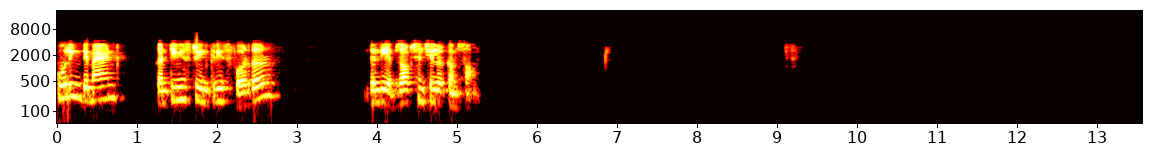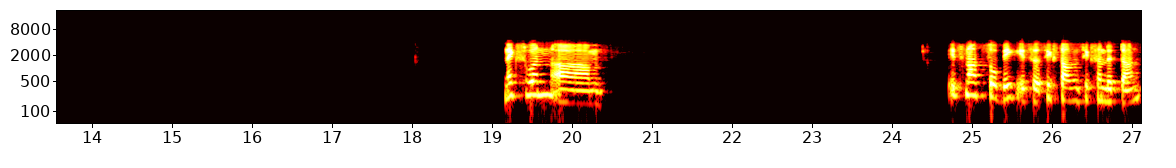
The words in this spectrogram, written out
cooling demand continues to increase further, then the absorption chiller comes on. Next one, um, It's not so big, it's a 6,600 tons.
